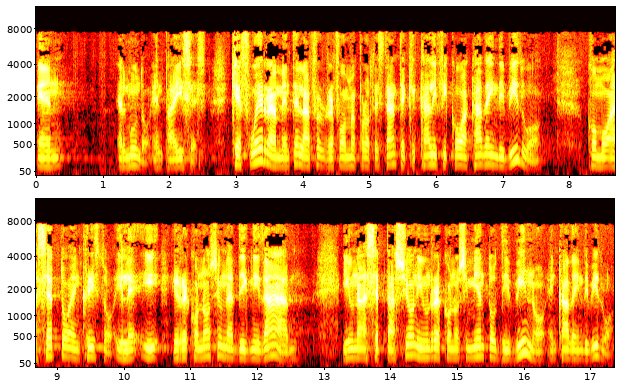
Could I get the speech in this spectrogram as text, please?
en el mundo, en países, que fue realmente la reforma protestante que calificó a cada individuo como acepto en Cristo y, le, y reconoce una dignidad y una aceptación y un reconocimiento divino en cada individuo.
